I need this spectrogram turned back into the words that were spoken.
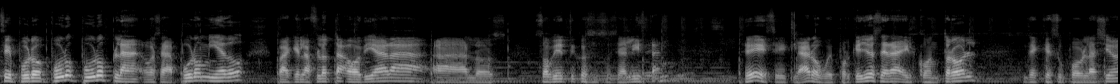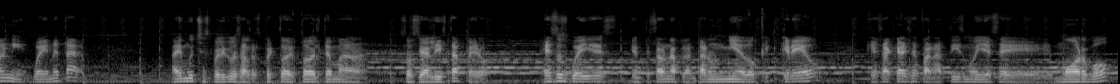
Sí, puro, puro, puro plan, o sea, puro miedo para que la flota odiara a los soviéticos y socialistas. Sí, sí, claro, güey, porque ellos era el control de que su población y, güey, neta, hay muchas películas al respecto de todo el tema socialista, pero esos güeyes empezaron a plantar un miedo que creo que saca ese fanatismo y ese morbo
